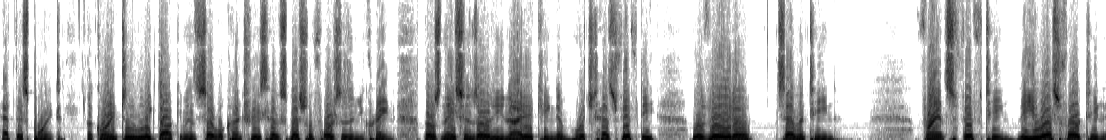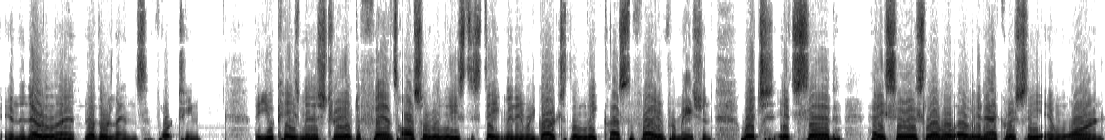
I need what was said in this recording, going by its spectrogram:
at this point. According to the leaked documents, several countries have special forces in Ukraine. Those nations are the United Kingdom, which has 50, Latvia 17, France 15, the US 14, and the Netherlands 14. The UK's Ministry of Defence also released a statement in regard to the leaked classified information, which it said had a serious level of inaccuracy and warned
